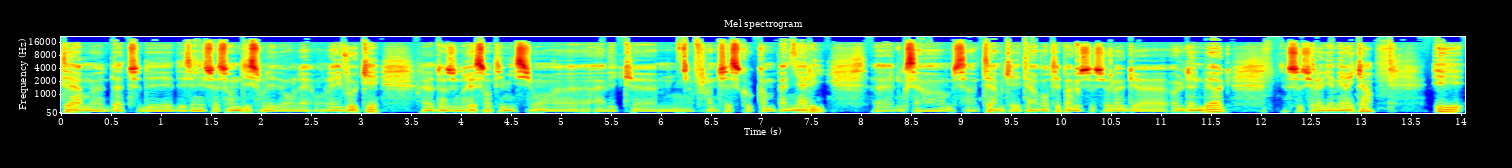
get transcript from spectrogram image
terme date des, années 70, on l'a évoqué euh, dans une récente émission avec Francesco Campagnari. donc c'est un, terme qui a été inventé par le sociologue Oldenburg, sociologue américain. Et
